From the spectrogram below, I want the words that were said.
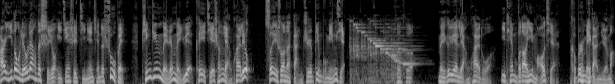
而移动流量的使用已经是几年前的数倍，平均每人每月可以节省两块六，所以说呢，感知并不明显。呵呵，每个月两块多，一天不到一毛钱，可不是没感觉吗？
